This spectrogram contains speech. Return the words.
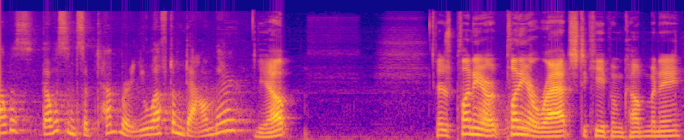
That was that was in September. You left him down there? Yep. There's plenty of oh, plenty of rats to keep him company.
